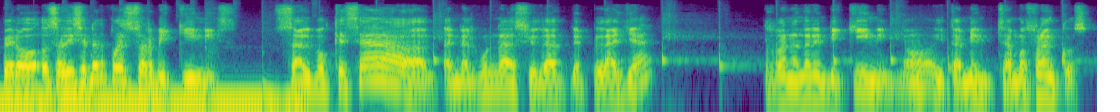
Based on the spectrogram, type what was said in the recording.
Pero, o sea, dicen, no puedes usar bikinis, salvo que sea en alguna ciudad de playa, pues van a andar en bikini, ¿no? Y también, seamos francos,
